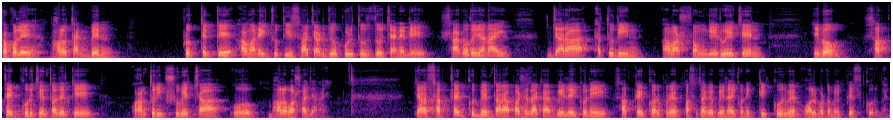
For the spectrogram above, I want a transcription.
সকলে ভালো থাকবেন। প্রত্যেককে আমার এই জ্যোতিষ আচার্য পরিতোষিত চ্যানেলে স্বাগত জানাই। যারা এতদিন আমার সঙ্গে রয়েছেন এবং সাবস্ক্রাইব করেছেন তাদেরকে আন্তরিক শুভেচ্ছা ও ভালোবাসা জানাই। যারা সাবস্ক্রাইব করবেন তারা পাশে থাকা বেল আইকনে সাবস্ক্রাইব করার পরে পাশে থাকা বেল আইকনে ক্লিক করবেন, অল বটমে প্রেস করবেন।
